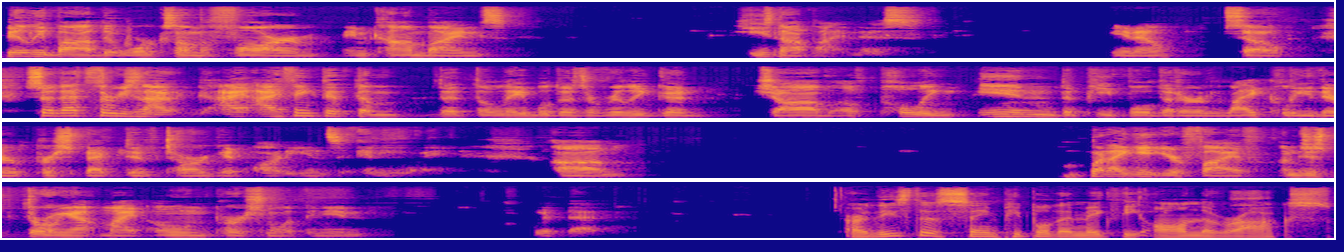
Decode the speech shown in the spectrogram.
Billy Bob that works on the farm and combines, he's not buying this. You know? So so that's the reason I, I, I think that the that the label does a really good job of pulling in the people that are likely their prospective target audience anyway. Um, but I get your five. I'm just throwing out my own personal opinion with that. Are these the same people that make the On the Rocks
